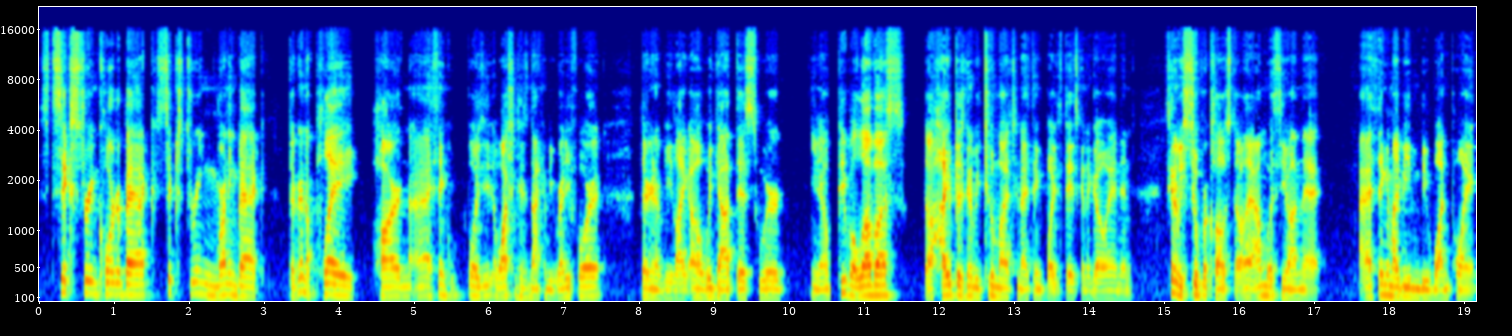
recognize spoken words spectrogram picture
six string quarterback, six string running back. They're going to play hard. And I think Boise, Washington's not going to be ready for it. They're going to be like, oh, we got this. We're, you know, people love us. The hype is going to be too much. And I think Boise State's going to go in and it's going to be super close, though. I'm with you on that. I think it might even be one point,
